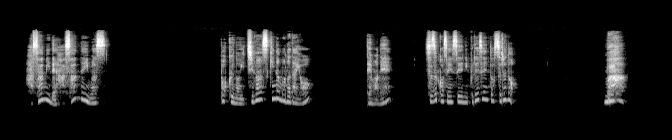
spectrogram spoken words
ハサミで挟んでいます。僕の一番好きなものだよ。でもね、鈴子先生にプレゼントするの。まあ、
